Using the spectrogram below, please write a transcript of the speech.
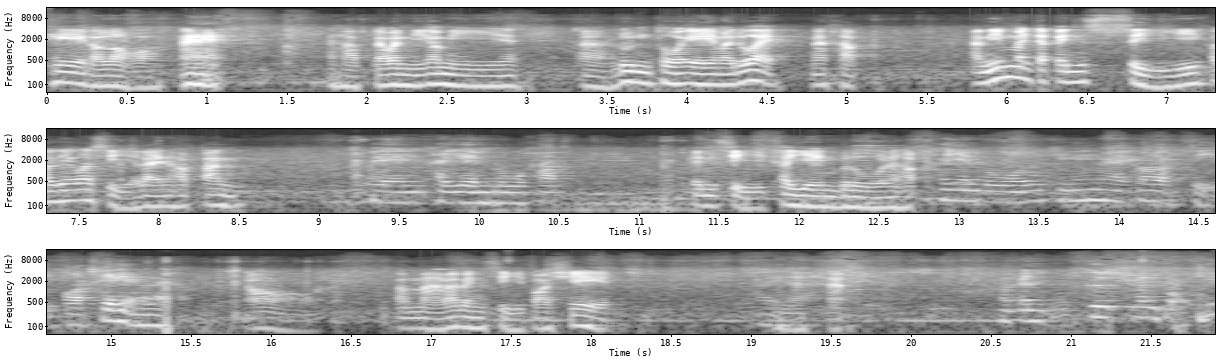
เท่ๆหล่อๆอ่านะครับแล้ววันนี้ก็มีเอ่อรุ่นโทเอมาด้วยนะครับ อันนี้มันจะเป็นสีเขาเรียกว่าสีอะไรนะครับปั้นเป็นคาเยนบลูครับ เป็นสีคาเยนบลูนะครับคาเยนบลูคิดง่ายๆก็สีปอร์เช่นั่นแหละครับอ๋อประมาณว่าเป็นสีปอร์เช่ใช่นะฮะมันเป็นคือมันที่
